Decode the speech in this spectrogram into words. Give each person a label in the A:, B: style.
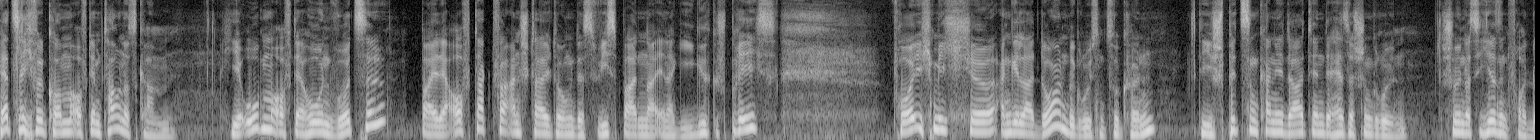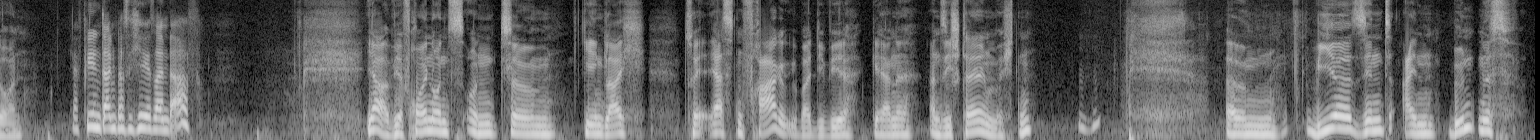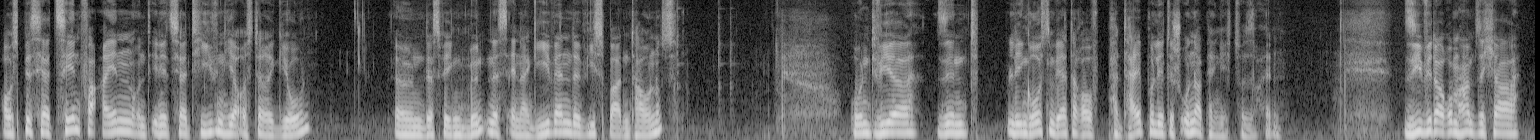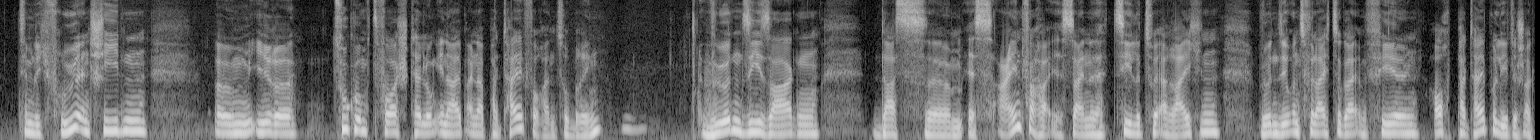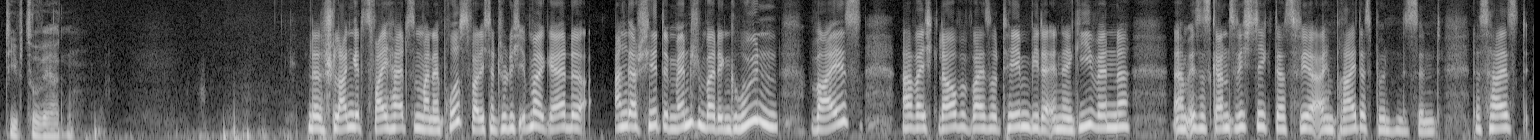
A: Herzlich willkommen auf dem Taunuskamm. Hier oben auf der Hohen Wurzel bei der Auftaktveranstaltung des Wiesbadener Energiegesprächs freue ich mich, äh, Angela Dorn begrüßen zu können, die Spitzenkandidatin der Hessischen Grünen. Schön, dass Sie hier sind, Frau Dorn.
B: Ja, vielen Dank, dass ich hier sein darf.
A: Ja, wir freuen uns und ähm, gehen gleich zur ersten Frage über, die wir gerne an Sie stellen möchten. Mhm. Ähm, wir sind ein Bündnis aus bisher zehn Vereinen und Initiativen hier aus der Region. Ähm, deswegen Bündnis Energiewende Wiesbaden-Taunus. Und wir sind, legen großen Wert darauf, parteipolitisch unabhängig zu sein. Sie wiederum haben sich ja ziemlich früh entschieden, ähm, Ihre Zukunftsvorstellung innerhalb einer Partei voranzubringen. Mhm. Würden Sie sagen, dass ähm, es einfacher ist, seine Ziele zu erreichen, würden Sie uns vielleicht sogar empfehlen, auch parteipolitisch aktiv zu werden?
B: Da schlagen jetzt zwei Herzen in meiner Brust, weil ich natürlich immer gerne engagierte Menschen bei den Grünen weiß. Aber ich glaube, bei so Themen wie der Energiewende ähm, ist es ganz wichtig, dass wir ein breites Bündnis sind. Das heißt,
